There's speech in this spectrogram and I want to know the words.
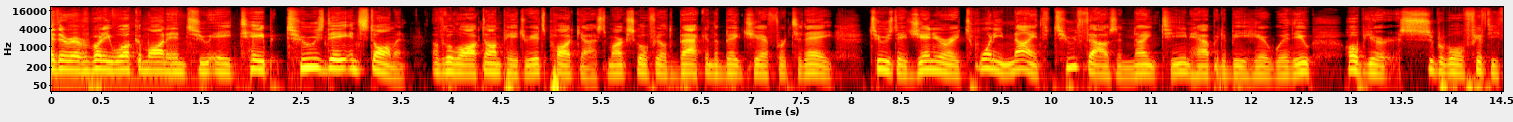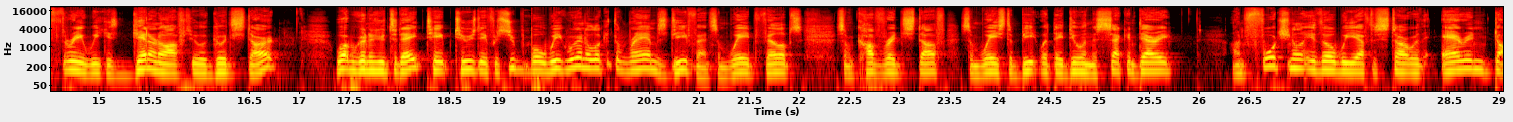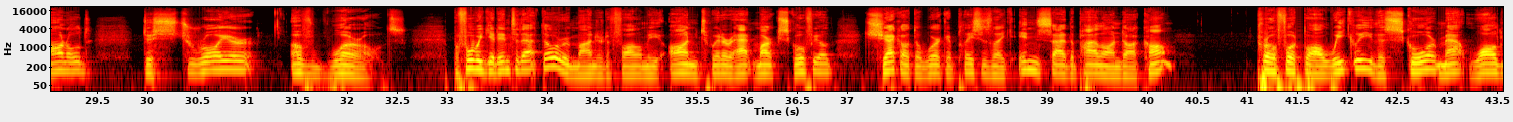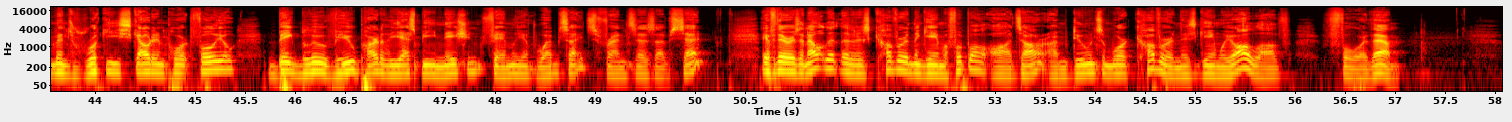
Hey there, everybody. Welcome on into a Tape Tuesday installment of the Locked On Patriots podcast. Mark Schofield back in the big chair for today, Tuesday, January 29th, 2019. Happy to be here with you. Hope your Super Bowl 53 week is getting off to a good start. What we're going to do today, Tape Tuesday for Super Bowl week, we're going to look at the Rams defense, some Wade Phillips, some coverage stuff, some ways to beat what they do in the secondary. Unfortunately, though, we have to start with Aaron Donald destroyer of worlds. Before we get into that, though, a reminder to follow me on Twitter at Mark Schofield. Check out the work at places like InsideThePylon.com, Pro Football Weekly, The Score, Matt Waldman's rookie scouting portfolio, Big Blue View, part of the SB Nation family of websites, friends, as I've said. If there is an outlet that is covering the game of football, odds are I'm doing some work covering this game we all love for them.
